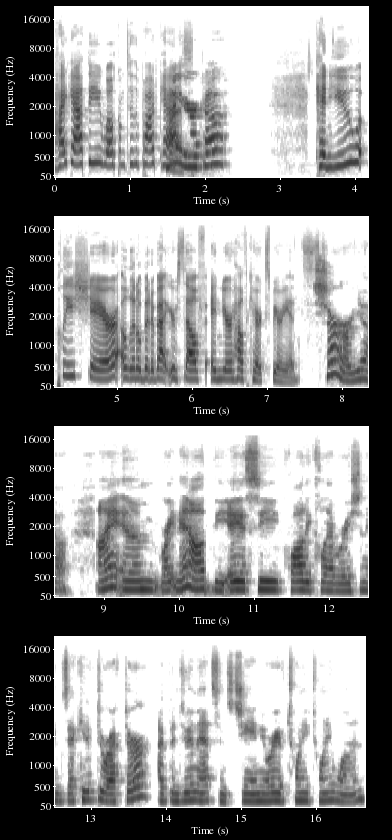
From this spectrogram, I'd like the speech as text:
Hi, Kathy. Welcome to the podcast. Hi, Erica. Can you please share a little bit about yourself and your healthcare experience? Sure, yeah. I am right now the ASC Quality Collaboration Executive Director. I've been doing that since January of 2021.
